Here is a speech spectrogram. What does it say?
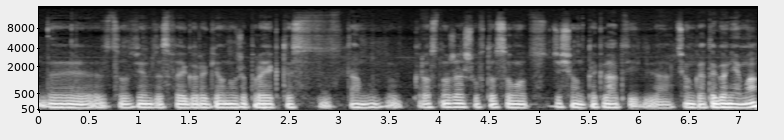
Y, Co wiem ze swojego regionu, że projekty tam Krosno-Rzeszów to są od dziesiątek lat i ciągle tego nie ma.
